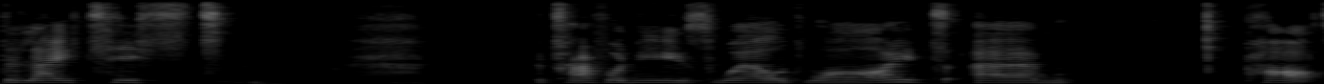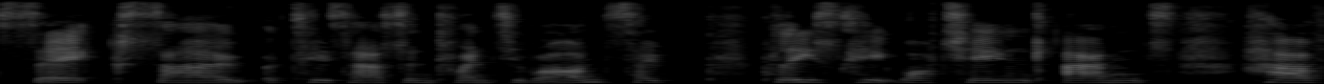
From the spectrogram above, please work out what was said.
the latest travel news worldwide um, part 6 so 2021 so please keep watching and have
